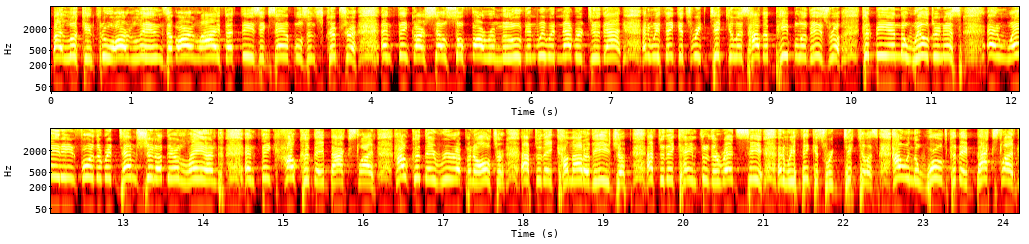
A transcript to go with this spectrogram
by looking through our lens of our life at these examples in Scripture and think ourselves so far removed, and we would never do that. And we think it's ridiculous how the people of Israel could be in the wilderness and waiting for the redemption of their land and think, how could they backslide? How could they rear up an altar after they come out of Egypt, after they came through the Red Sea? And we think it's ridiculous. How in the world could they backslide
